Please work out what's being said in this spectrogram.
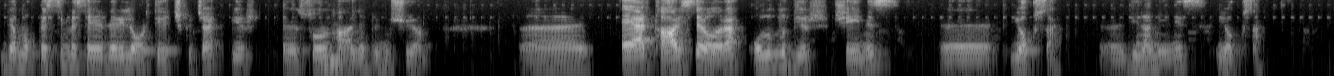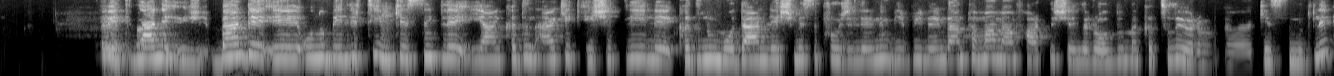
demokrasi meseleleriyle ortaya çıkacak bir sorun haline dönüşüyor. Eğer tarihsel olarak olumlu bir şeyiniz yoksa, dinamiğiniz yoksa. Evet, yani e, ben de e, onu belirteyim kesinlikle yani kadın erkek eşitliğiyle kadının modernleşmesi projelerinin birbirlerinden tamamen farklı şeyler olduğuna katılıyorum e, kesinlikle.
